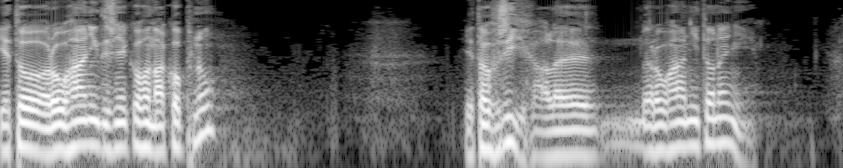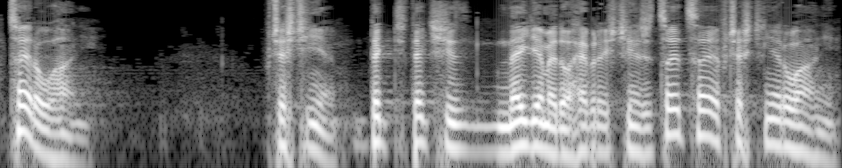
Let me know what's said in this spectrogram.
Je to rouhání, když někoho nakopnu? Je to hřích, ale rouhání to není. Co je rouhání? V češtině. Teď, teď nejdeme do hebrejštiny. Co je, co je v češtině rouhání?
